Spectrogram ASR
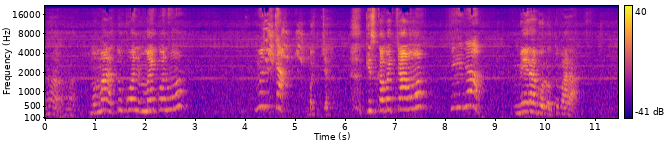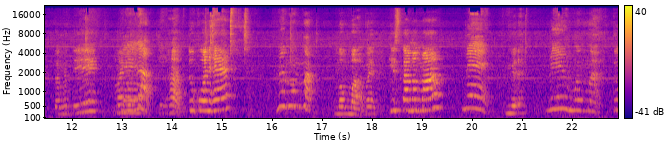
हाँ हाँ। मम्मा तू कौन मैं कौन हूँ? बच्चा। किसका बच्चा हूँ? तेरा। मेरा बोलो तुम्हारा। तो मैं मम्मा हाँ तू कौन है? मम्मा। किसका मम्मा? मैं। मे- मेरी मम्मा। तू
